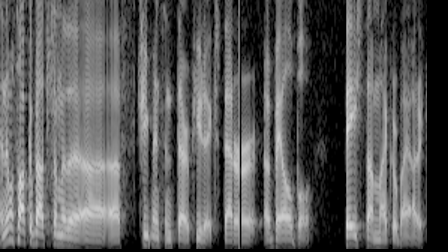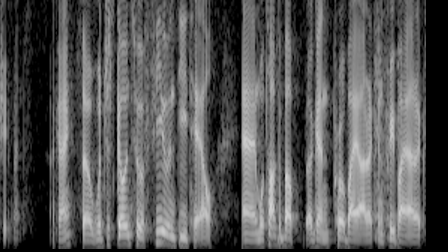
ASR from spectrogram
And then we'll talk about some of the uh, uh, treatments and therapeutics that are available based on microbiotic treatments. Okay? So we'll just go into a few in detail, and we'll talk about, again, probiotics and prebiotics,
